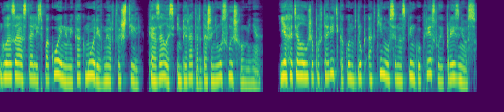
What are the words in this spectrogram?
глаза остались спокойными, как море в мертвый штиль. Казалось, император даже не услышал меня. Я хотела уже повторить, как он вдруг откинулся на спинку кресла и произнес.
